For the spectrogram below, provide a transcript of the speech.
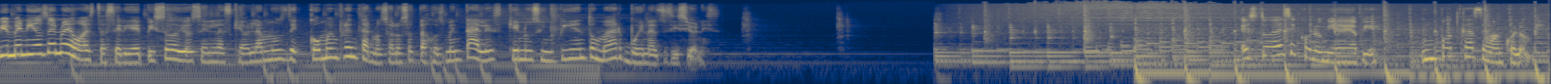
Bienvenidos de nuevo a esta serie de episodios en las que hablamos de cómo enfrentarnos a los atajos mentales que nos impiden tomar buenas decisiones. Esto es Economía de a pie, un podcast de Bancolombia.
